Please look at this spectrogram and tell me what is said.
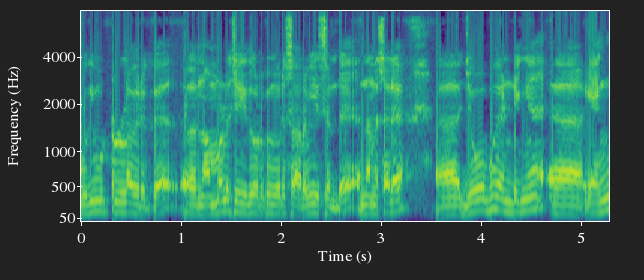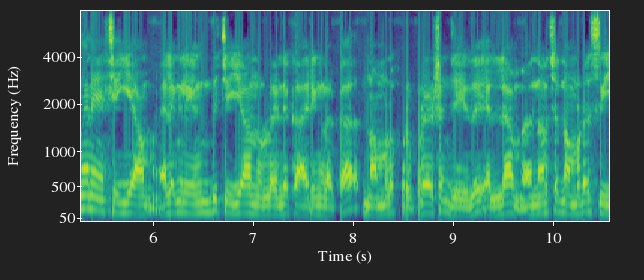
ബുദ്ധിമുട്ടുള്ളവർക്ക് നമ്മൾ ചെയ്തു കൊടുക്കുന്ന ഒരു സർവീസ് ഉണ്ട്. എന്താണെന്ന് വെച്ചാൽ ജോബ് ഹണ്ടിങ് എങ്ങനെ ചെയ്യാം അല്ലെങ്കിൽ എന്ത് ചെയ്യാം എന്നുള്ളതിന്റെ കാര്യങ്ങളൊക്കെ നമ്മൾ പ്രിപ്പറേഷൻ ചെയ്ത് എല്ലാം എന്താണെന്ന് വെച്ചാൽ നമ്മുടെ സി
